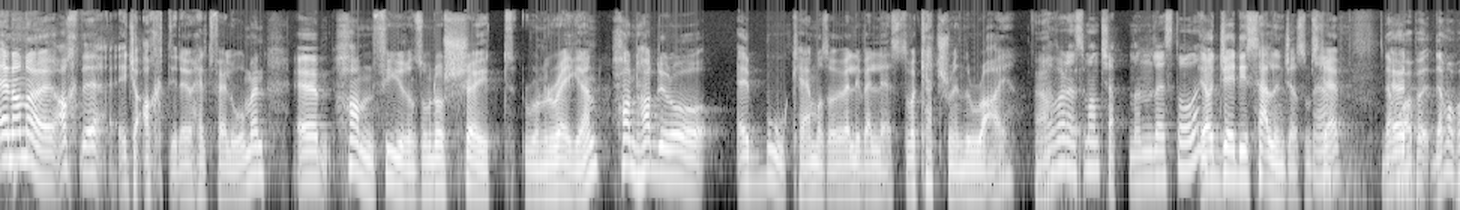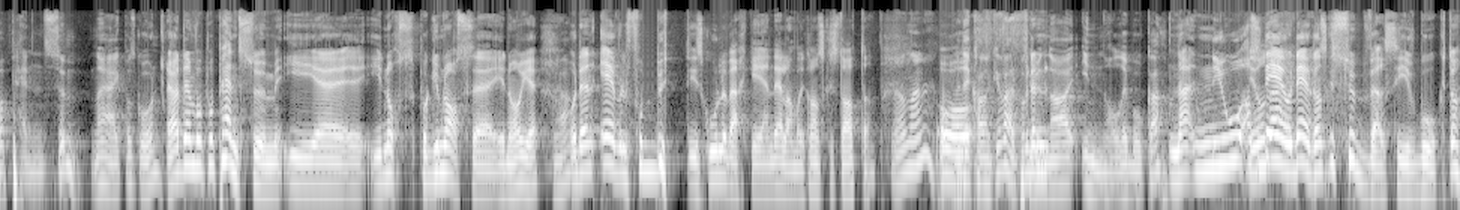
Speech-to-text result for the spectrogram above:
en annen artig Ikke artig, det er jo helt feil ord, men eh, han fyren som da skøyt Ronald Reagan, han hadde jo da ei bok hjemme som var veldig vellest, som var 'Catcher in the Rye'. Det var den som han Chapman leste òg, det. Ja, JD Salinger som skrev. Den Eh, var, på, den var på pensum Når jeg gikk på skolen. Ja, Den var på pensum i, eh, i norsk på gymnaset i Norge. Ja. Og den er vel forbudt i skoleverket i en del amerikanske stater. Ja, er. Og, Men det kan jo ikke være pga. innholdet i boka. Nei, jo, altså Jo, det, er jo, det er jo ganske subversiv bok, da.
